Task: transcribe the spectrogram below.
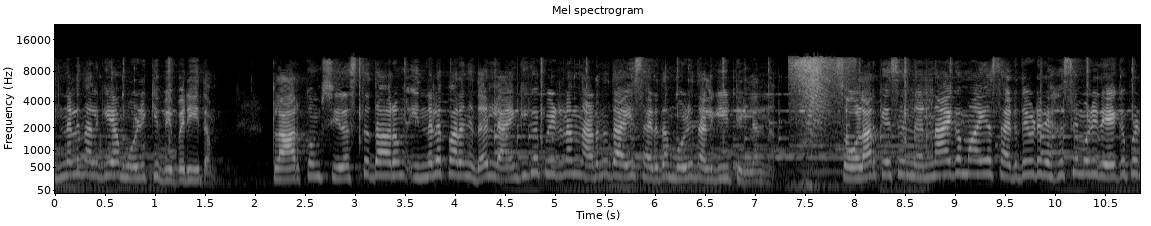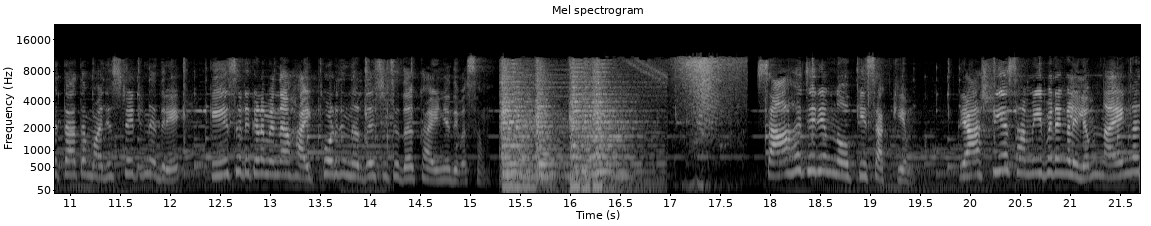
ഇന്നലെ നൽകിയ മൊഴിക്ക് വിപരീതം. ക്ലാർക്കും ശിരസ്തദാറും ഇന്നലെ പറഞ്ഞത് ലൈംഗിക പീഡനം നടന്നതായി സരിത മൊഴി നൽകിയിട്ടില്ലെന്ന്. സോളാർ കേസിൽ നിർണായകമായ സരിതയുടെ രഹസ്യമൊഴി രേഖപ്പെടുത്താത്ത മജിസ്ട്രേറ്റിനെതിരെ കേസെടുക്കണമെന്ന് ഹൈക്കോടതി നിർദ്ദേശിച്ചത് കഴിഞ്ഞ ദിവസം. സാഹചര്യം നോക്കി സഖ്യം. രാഷ്ട്രീയ സമീപനങ്ങളിലും നയങ്ങൾ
